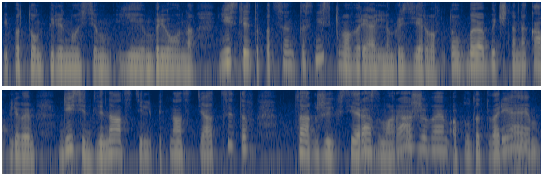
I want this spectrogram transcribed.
и потом переносим ей эмбриона. Если это пациентка с низким авариальным резервом, то мы обычно накапливаем 10, 12 или 15 ацитов, также их все размораживаем, оплодотворяем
